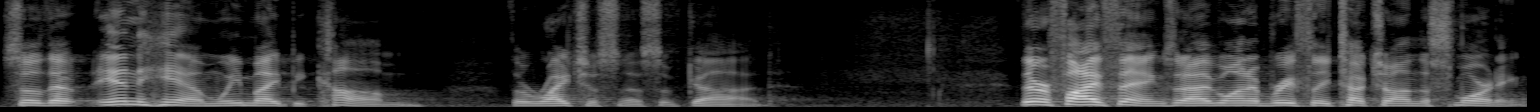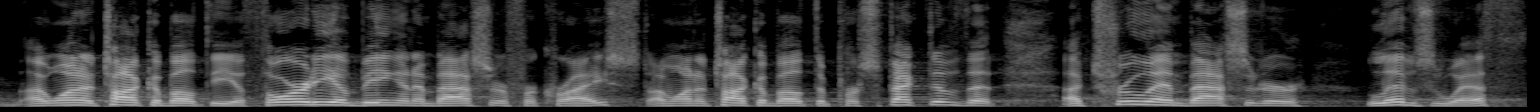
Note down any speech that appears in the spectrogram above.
so that in him we might become the righteousness of God. There are five things that I want to briefly touch on this morning. I want to talk about the authority of being an ambassador for Christ. I want to talk about the perspective that a true ambassador lives with.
